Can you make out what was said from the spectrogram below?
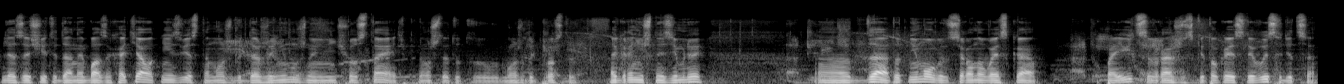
для защиты данной базы. Хотя вот неизвестно, может быть даже и не нужно ничего ставить, потому что тут может быть просто ограничено землей. А, да, тут не могут все равно войска появиться вражеские, только если высадятся.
